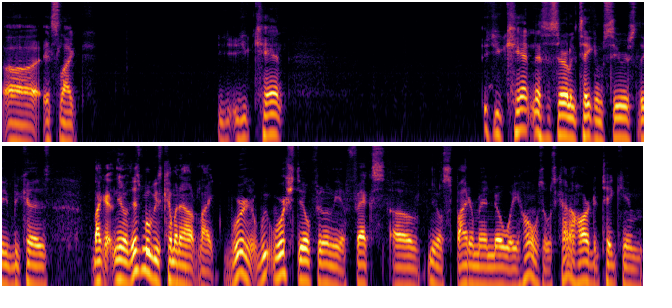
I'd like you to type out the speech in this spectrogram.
uh, it's like you, you can't you can't necessarily take him seriously because like you know this movie's coming out like we're we're still feeling the effects of you know Spider-Man No Way Home so it's kind of hard to take him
